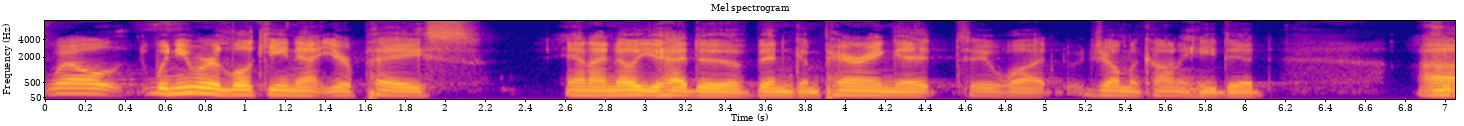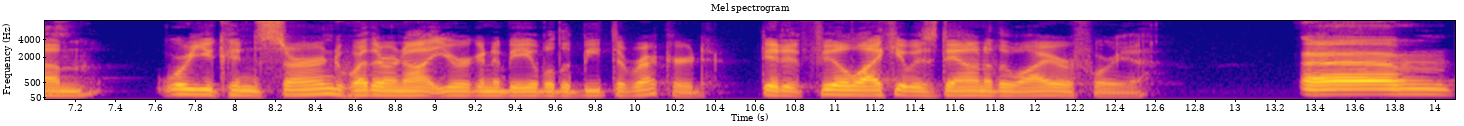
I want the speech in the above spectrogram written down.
well, when you were looking at your pace, and I know you had to have been comparing it to what Joe McConaughy did. Um, were you concerned whether or not you were going to be able to beat the record? Did it feel like it was down to the wire for you? Um,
